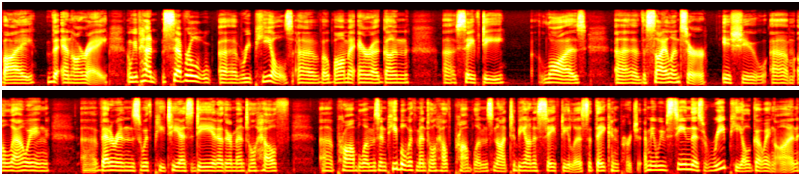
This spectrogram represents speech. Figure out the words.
by the NRA. And we've had several uh, repeals of Obama era gun uh, safety laws, uh, the silencer issue, um, allowing uh, veterans with PTSD and other mental health. Uh, problems and people with mental health problems not to be on a safety list that they can purchase. I mean, we've seen this repeal going on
